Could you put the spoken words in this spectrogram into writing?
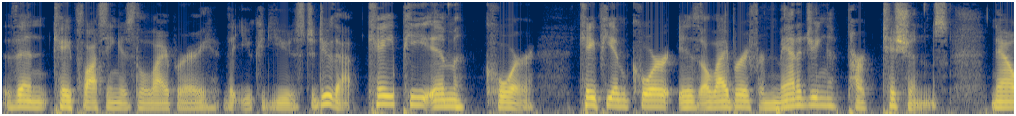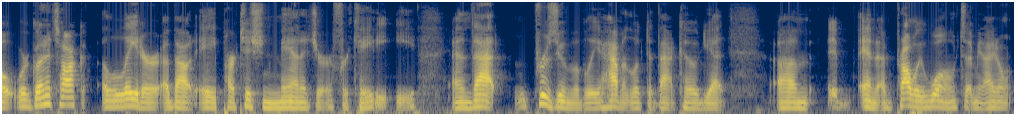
then kplotting is the library that you could use to do that. KPM Core. KPM Core is a library for managing partitions. Now, we're going to talk later about a partition manager for KDE, and that presumably, I haven't looked at that code yet, um, it, and I probably won't. I mean, I don't.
